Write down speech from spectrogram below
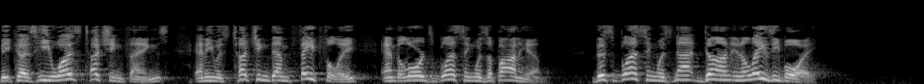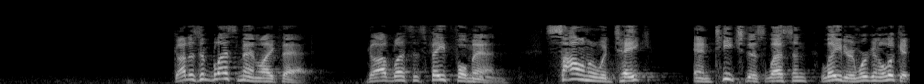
Because he was touching things, and he was touching them faithfully, and the Lord's blessing was upon him. This blessing was not done in a La-Z-Boy. God doesn't bless men like that. God blesses faithful men. Solomon would take and teach this lesson later, and we're going to look at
